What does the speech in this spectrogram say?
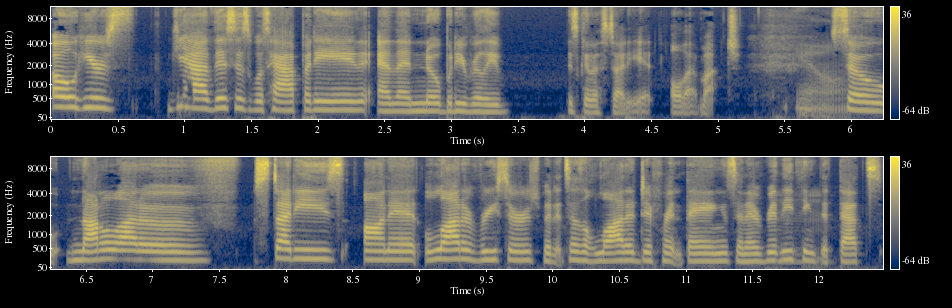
oh here's yeah this is what's happening and then nobody really is going to study it all that much Yeah. so not a lot of studies on it a lot of research but it says a lot of different things and i really think Mm. that that's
